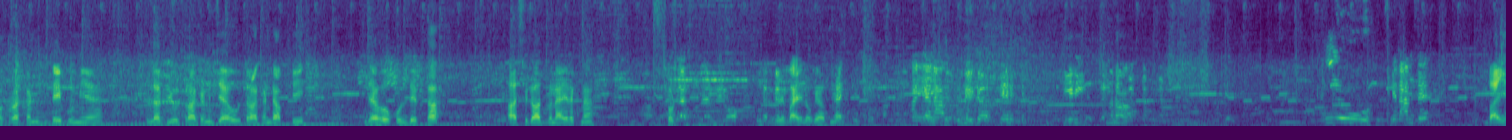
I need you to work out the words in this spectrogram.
उत्तराखंड देवभूमि है। लव यू उत्तराखंड जय हो उत्तराखंड आपकी। जय हो कुल देवता आशीर्वाद बनाए रखना। छोट ये भाई लोग हैं अपने। भाई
